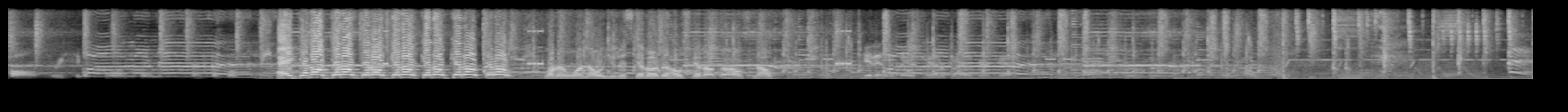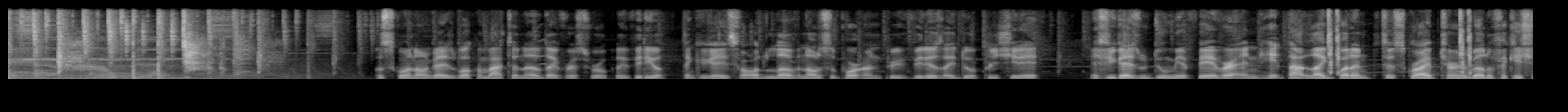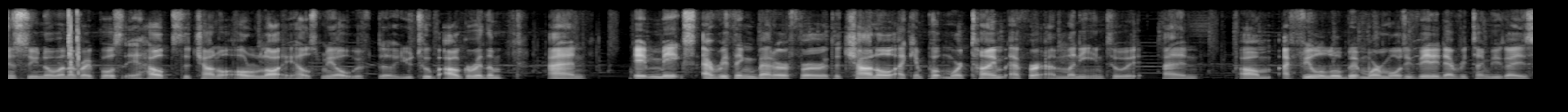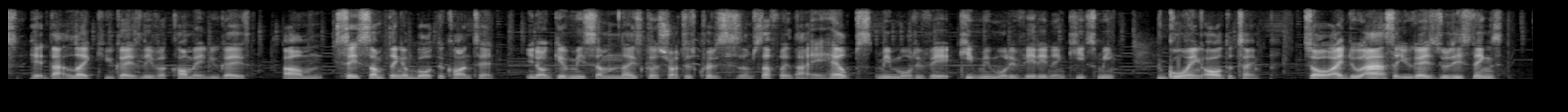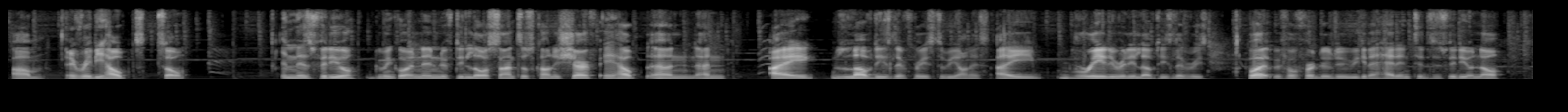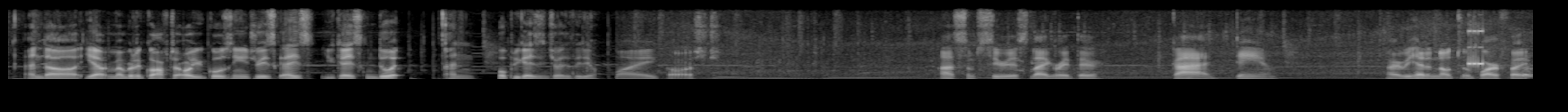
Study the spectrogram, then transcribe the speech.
Call 364. Hey, get out, get out, get out, get out, get out, get out, get out! One on one, all units, get out of the house, get out of the house now. Get in the barricade or by the barricade. What's going on guys? Welcome back to another diverse roleplay video. Thank you guys for all the love and all the support on previous videos. I do appreciate it. If you guys would do me a favor and hit that like button, subscribe, turn bell notifications so you know whenever I post. It helps the channel out a lot. It helps me out with the YouTube algorithm and it makes everything better for the channel. I can put more time, effort and money into it and um, I feel a little bit more motivated every time you guys hit that like, you guys leave a comment, you guys um say something about the content you know give me some nice constructive criticism stuff like that. It helps me motivate keep me motivated and keeps me going all the time. So i do ask that you guys do these things. Um it really helps. So in this video we're going in with the los santos county sheriff. It helped and and i love these liveries to be honest. I really really love these liveries. But before further ado we're gonna head into this video now. And uh yeah remember to go after all your goals and injuries guys. You guys can do it and hope you guys enjoy the video. My gosh. That's some serious lag right there. God damn. All right we had a note to a bar fight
